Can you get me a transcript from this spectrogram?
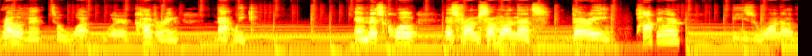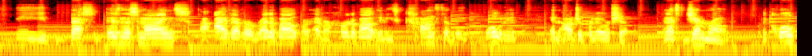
relevant to what we're covering that week. And this quote is from someone that's very popular. He's one of the best business minds I've ever read about or ever heard about, and he's constantly quoted in entrepreneurship and that's Jim Rohn. The quote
